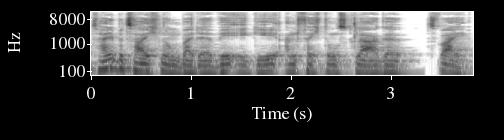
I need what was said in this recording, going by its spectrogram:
Parteibezeichnung bei der WEG-Anfechtungsklage 2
